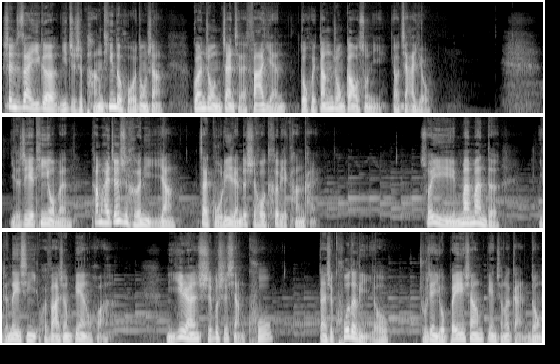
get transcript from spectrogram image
甚至在一个你只是旁听的活动上，观众站起来发言，都会当众告诉你要加油。你的这些听友们，他们还真是和你一样，在鼓励人的时候特别慷慨。所以慢慢的，你的内心也会发生变化，你依然时不时想哭。但是哭的理由逐渐由悲伤变成了感动，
